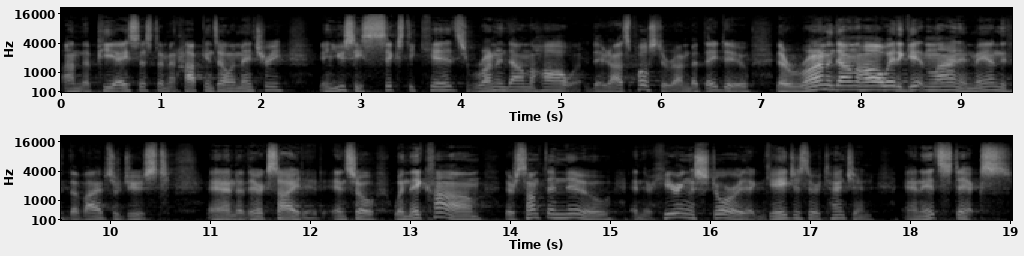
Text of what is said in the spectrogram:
on the PA system at Hopkins Elementary, and you see 60 kids running down the hall, they're not supposed to run, but they do. They're running down the hallway to get in line, and man, the, the vibes are juiced, and they're excited. And so when they come, there's something new, and they're hearing a story that engages their attention, and it sticks.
